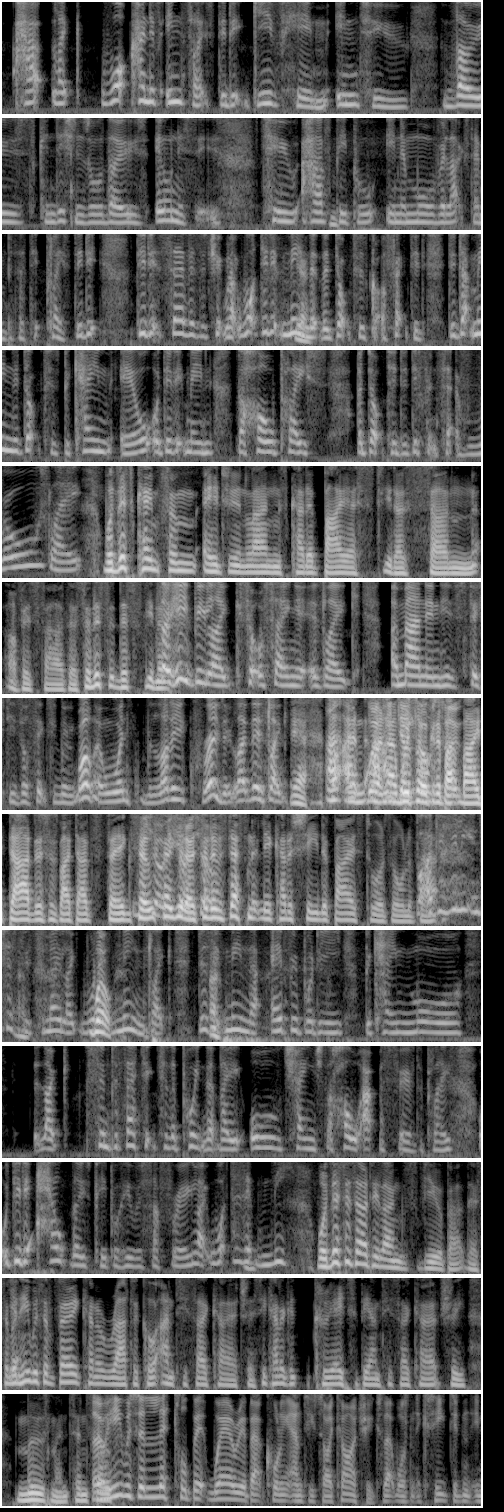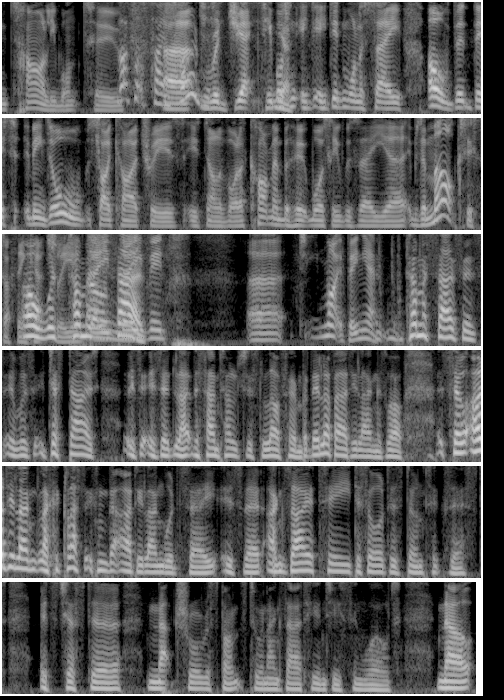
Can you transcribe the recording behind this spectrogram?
how like what kind of insights did it give him into those conditions or those illnesses to have mm. people in a more relaxed empathetic place did it did it serve as a treatment like what did it mean Yeah. that the doctors got affected did that mean the doctors became ill or did it mean the whole place adopted a different set of rules like Well, this came from Adrian Laing's kind of biased, you know, son of his father. So this, is this, you know, So he'd be like, sort of saying it as like a man in his fifties or sixties, being, "Well, they went bloody crazy like this." Like, Yeah, but I- and, well, and, and we're talking also- about my dad. This is my dad's thing. So, Sure, so you sure, know, so there was definitely a kind of sheen of bias towards all of that. but that. I'd be really interested to know, like, what well- uh, it means. Like, does it mean that everybody became more like sympathetic to the point that they all changed the whole atmosphere of the place, or did it help those people who were suffering? Like, what does it mean? Well, this is R.D. Laing's view about this. I mean, Yeah. he was a very kind of radical anti-psychiatrist. He kind of created the anti-psychiatry movement, and so So he was a little bit wary about calling it anti-psychiatry because that wasn't because he didn't entirely want to. That's what uh, Scientologists- reject. He wasn't. Yes. He, he didn't want to say, "Oh, th- this it means all psychiatry is is done and void." I can't remember who it was. He was a. Uh, it was a Marxist, I think. Oh, was actually. Thomas Dave- Szasz? David. Uh, might have been, yeah. Thomas Szasz is it was it just died. Is is it like the Scientologists love him, but they love R.D. Laing as well. So R.D. Laing, like a classic thing that R.D. Laing would say, is that anxiety disorders don't exist. It's just a natural response to an anxiety-inducing world. Now.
